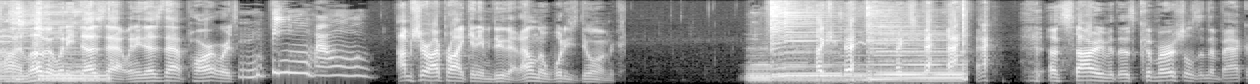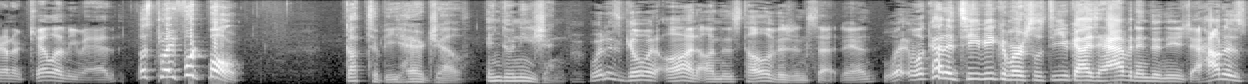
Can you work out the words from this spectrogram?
I love it when he does that. When he does that part where it's. I'm sure I probably can't even do that. I don't know what he's doing. Can't- I'm sorry, but those commercials in the background are killing me, man. Let's play football. Got to be hair gel, Indonesian. What is going on on this television set, man? What what kind of TV commercials do you guys have in Indonesia? How does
